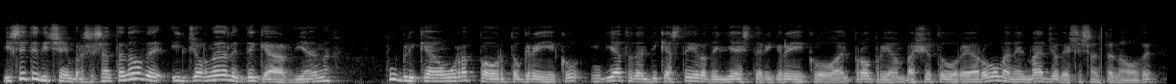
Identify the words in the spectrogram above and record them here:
Il 7 dicembre 69 il giornale The Guardian pubblica un rapporto greco inviato dal Dicastero degli Esteri greco al proprio ambasciatore a Roma nel maggio del 69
